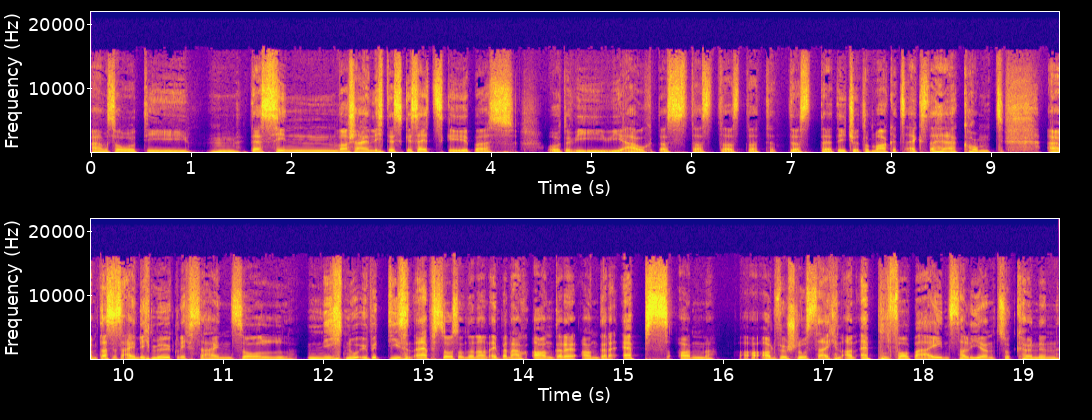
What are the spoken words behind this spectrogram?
ähm, so die, hm, der Sinn wahrscheinlich des Gesetzgebers oder wie, wie auch das, das, das, das, das der Digital Markets Act daherkommt, ähm, dass es eigentlich möglich sein soll, nicht nur über diesen App Store, sondern eben auch andere, andere Apps an Anführungszeichen an Apple vorbei installieren zu können,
